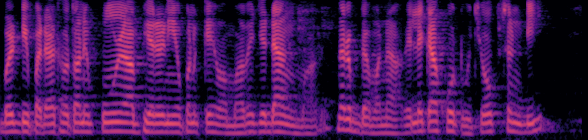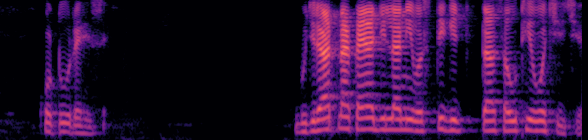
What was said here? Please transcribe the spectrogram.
બરડીપાડા અથવા તો આને પૂર્ણ અભયારણ્ય પણ કહેવામાં આવે, જે ડાંગમાં આવે. નર્મદામાં ના આવે, એટલે કે આ ખોટું છે. ઓપ્શન ડી ખોટું રહેશે. ગુજરાતના કયા જિલ્લાની વસ્તી ગીચતા સૌથી ઓછી છે?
